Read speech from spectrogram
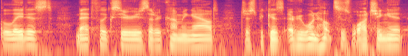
the latest Netflix series that are coming out just because everyone else is watching it.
